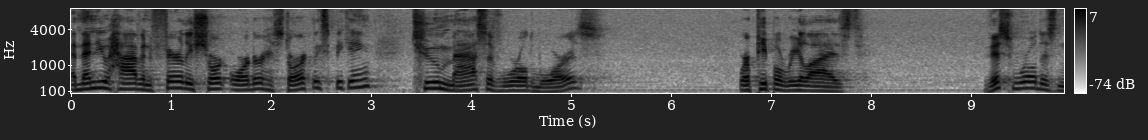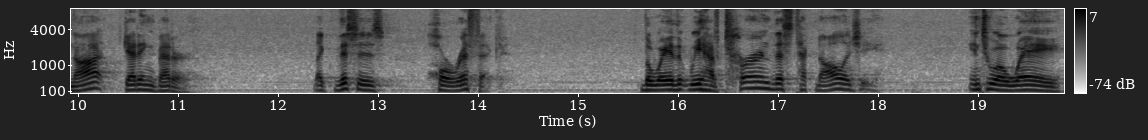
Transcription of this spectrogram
And then you have, in fairly short order, historically speaking, two massive world wars where people realized this world is not getting better. Like, this is horrific the way that we have turned this technology into a way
